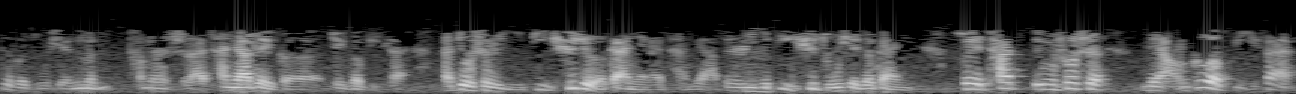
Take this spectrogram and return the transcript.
四个足协，那么他们是来参加这个这个比赛，它就是以地区这个概念来参加，这是一个地区足协的概念，所以它等于说是两个比赛。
